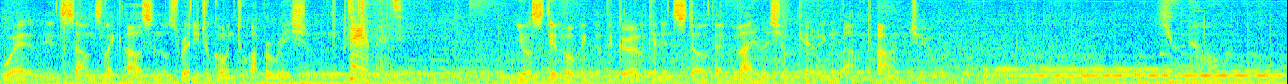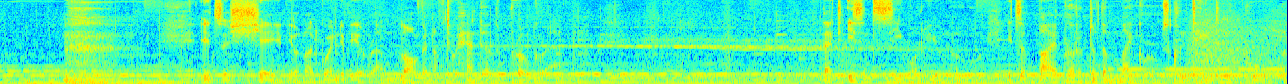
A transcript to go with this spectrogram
Well, it sounds like Arsenal's ready to go into operation. Damn it! You're still hoping that the girl can install that virus you're carrying around, aren't you? You know? It's a shame you're not going to be around long enough to hand her the program. That isn't seawater, you know. It's a byproduct of the microbes contained in the pool.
